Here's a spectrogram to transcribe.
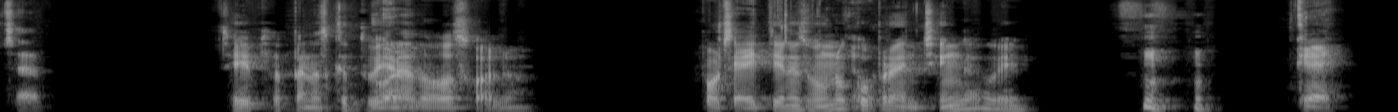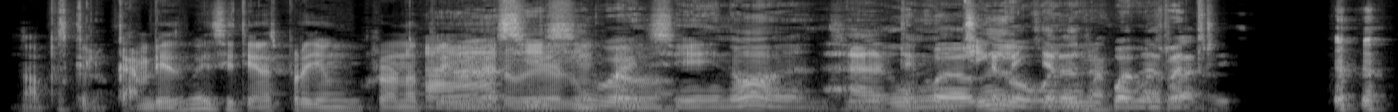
O sea, Sí, pues apenas que tuviera Bueno. dos solo. Por si ahí tienes uno, Yo- compra en chinga, güey. ¿Qué? No, pues que lo cambies, güey. Si tienes por ahí un Chrono Trigger, Ah, güey, sí, algún güey. juego. Sí, no, sí, algún tengo juego un chingo, güey, juegos retro.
